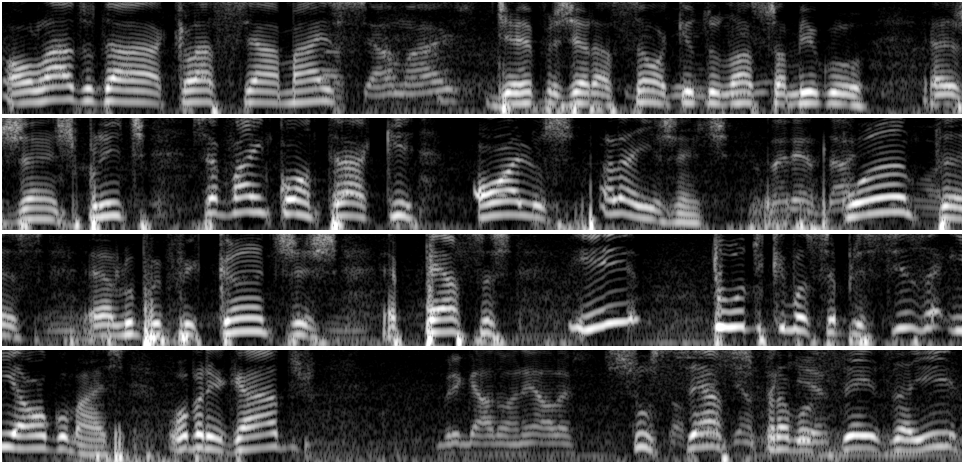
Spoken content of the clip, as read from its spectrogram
ao lado da classe A mais Classe A mais. de refrigeração aqui do nosso amigo eh, Jean Splint. Você vai encontrar aqui óleos, olha aí, gente. Variedade Quantas eh, lubrificantes, eh, peças e tudo que você precisa e algo mais. Obrigado. Obrigado, Anelas. Sucesso para vocês aí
